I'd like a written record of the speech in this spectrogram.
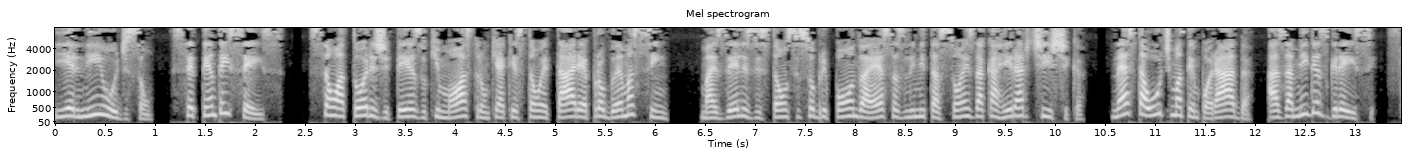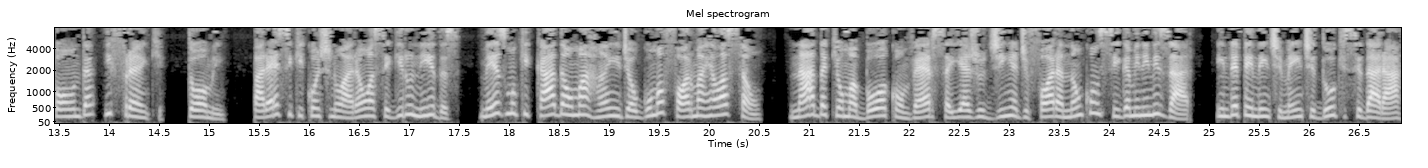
e Ernie Hudson, 76. São atores de peso que mostram que a questão etária é problema sim, mas eles estão se sobrepondo a essas limitações da carreira artística. Nesta última temporada, as amigas Grace, Fonda e Frank, Tommy, parece que continuarão a seguir unidas, mesmo que cada uma arranhe de alguma forma a relação. Nada que uma boa conversa e ajudinha de fora não consiga minimizar. Independentemente do que se dará,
